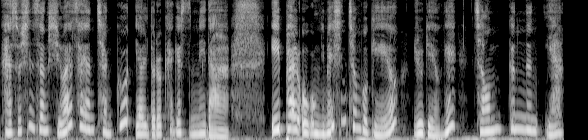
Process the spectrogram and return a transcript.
가수 신성 씨와 사연 창고 열도록 하겠습니다. 2850님의 신청곡이에요. 유계영의 정 끊는 약.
